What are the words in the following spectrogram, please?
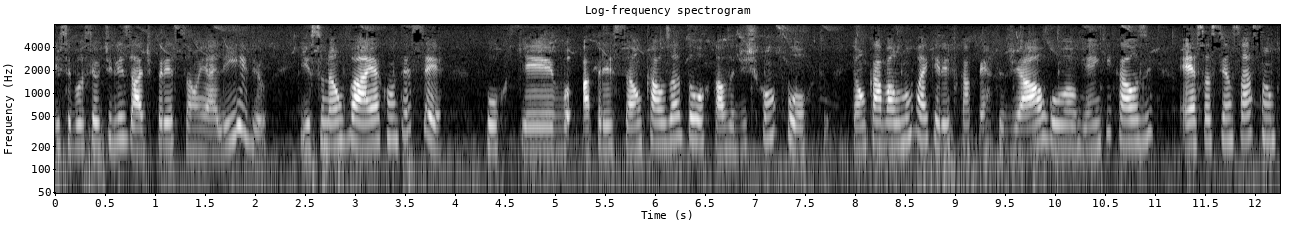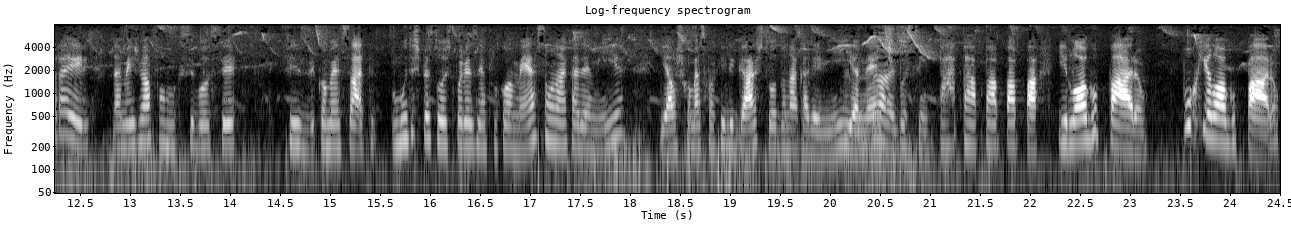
E se você utilizar de pressão e alívio, isso não vai acontecer, porque a pressão causa dor, causa desconforto. Então o cavalo não vai querer ficar perto de algo ou alguém que cause essa sensação para ele. Da mesma forma que se você fiz, começar, muitas pessoas, por exemplo, começam na academia e elas começam com aquele gás todo na academia, é né? Tipo assim, pá, pá, pá, pá, pá, e logo param. Por que logo param?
